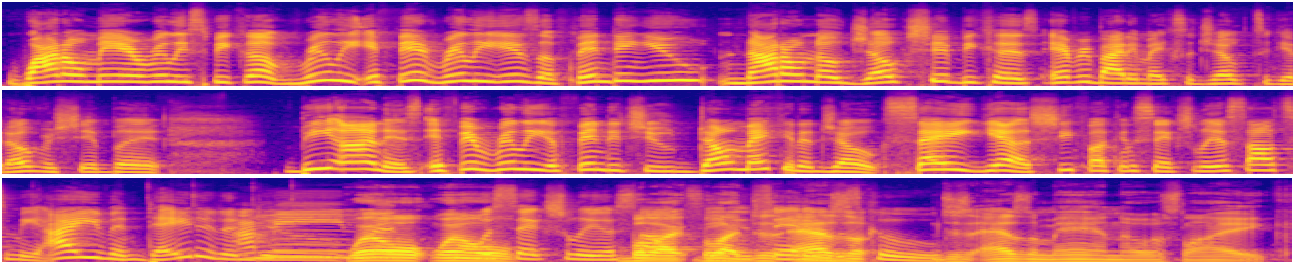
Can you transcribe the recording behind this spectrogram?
why don't men really speak up? Really, if it really is offending you, not on no joke shit, because everybody makes a joke to get over shit, but be honest. If it really offended you, don't make it a joke. Say, yeah, she fucking sexually assaulted me. I even dated a I dude mean, Well, who well, was sexually but assaulted like, but like and just said it as was a cool. just as a man though, it's like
